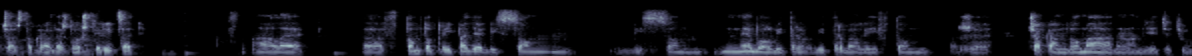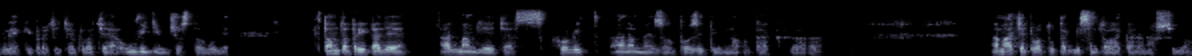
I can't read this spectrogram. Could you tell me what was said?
častokrát až do 40, ale v tomto prípade by som, by som nebol vytr, vytrvalý v tom, že čakám doma a dávam dieťaťu lieky proti teplote a uvidím, čo z toho bude. V tomto prípade, ak mám dieťa s COVID anamnézou pozitívnou, tak a má teplotu, tak by som toho lekára navštívil.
